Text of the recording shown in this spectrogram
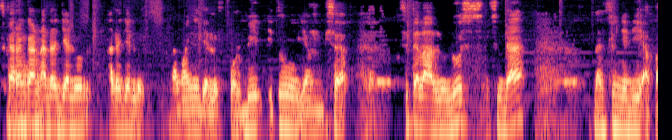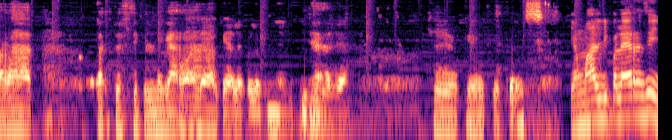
sekarang kan ada jalur ada jalur namanya jalur polbit itu yang bisa setelah lulus sudah langsung jadi aparat aparatur sipil Oh, negara ada kayak level-levelnya gitu juga ya. Oke, oke, oke, terus. yang mahal di pelayaran sih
